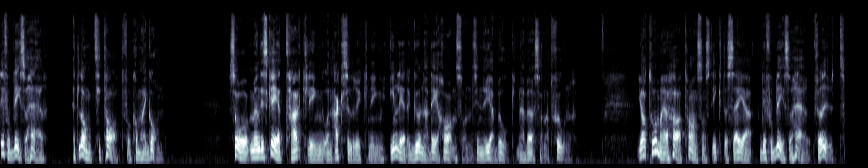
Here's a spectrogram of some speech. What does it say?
Det får bli så här. Ett långt citat för att komma igång. Så med en diskret harkling och en axelryckning inleder Gunnar D Hansson sin nya bok Nervösa nationer. Jag tror mig ha hört Hanssons dikter säga ”det får bli så här” förut,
